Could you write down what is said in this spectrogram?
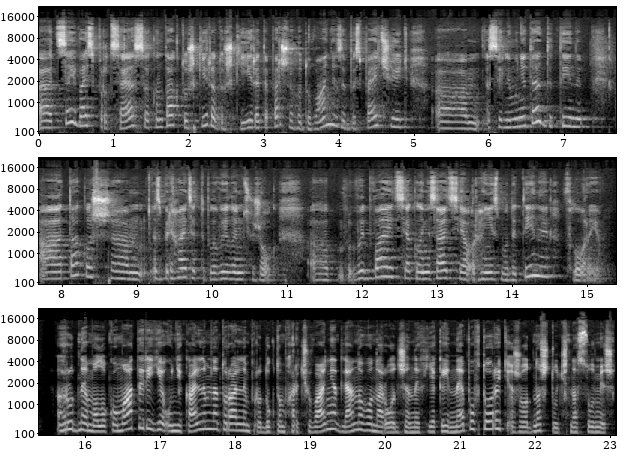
Е, Цей весь процес контакту шкіра до шкіри та перше годування забезпечують е, сильний імунітет дитини, а також е, зберігається тепловий ланцюжок. Відбувається колонізація організму дитини флорою. Грудне молоко матері є унікальним натуральним продуктом харчування для новонароджених, який не повторить жодна штучна суміш.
